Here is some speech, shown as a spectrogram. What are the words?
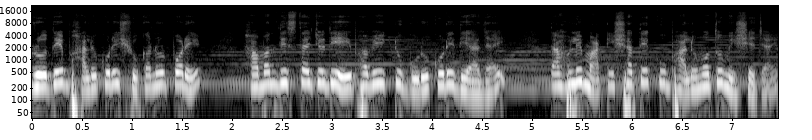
রোদে ভালো করে শুকানোর পরে হামানদিস্তায় যদি এইভাবে একটু গুঁড়ো করে দেয়া যায়, তাহলে মাটির সাথে খুব ভালো মতো মিশে যায়।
